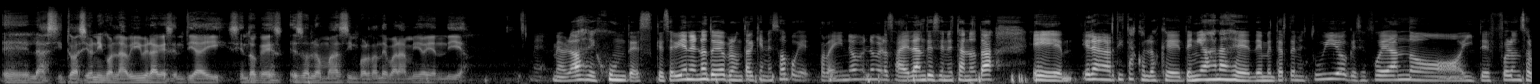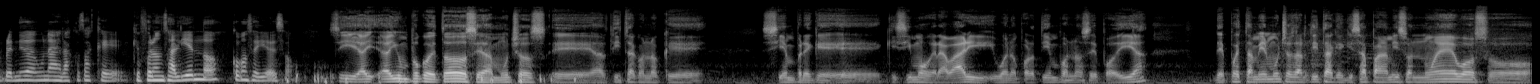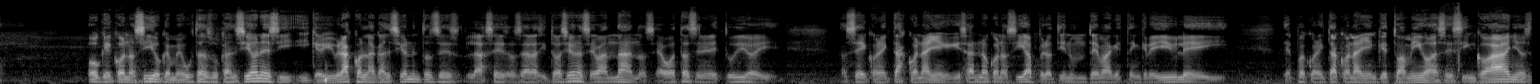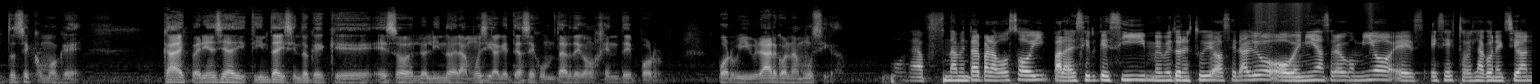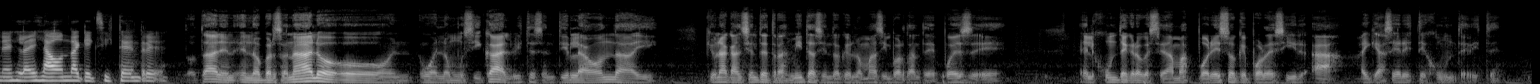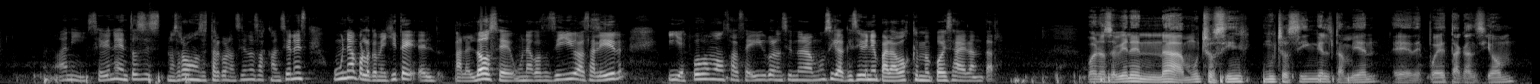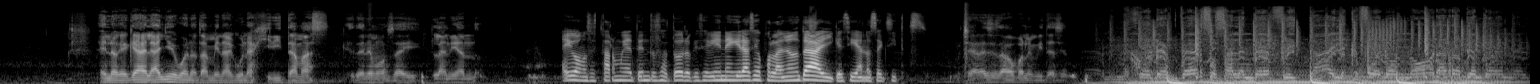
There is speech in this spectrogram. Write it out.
eh, la situación y con la vibra que sentía ahí. Siento que es- eso es lo más importante para mí hoy en día. Me, hablabas de juntes que se vienen, no te voy a preguntar quiénes son porque por ahí no, me los adelantes en esta nota. Eh, eran artistas con los que tenías ganas de, de meterte en estudio, que se fue dando y te fueron sorprendiendo algunas de las cosas que, que fueron saliendo. ¿Cómo se dio eso? Sí, hay, hay un poco de todo, o sea, muchos eh, artistas con los que siempre que eh, quisimos grabar y, y bueno, por tiempos no se podía. Después también muchos artistas que quizás para mí son nuevos o, o que conocí o que me gustan sus canciones y, que vibrás con la canción, entonces la haces. O sea, las situaciones se van dando. O sea, vos estás en el estudio y, no sé, conectás con alguien que quizás no conocías, pero tiene un tema que está increíble y después conectás con alguien que es tu amigo hace cinco años. Entonces como que cada experiencia es distinta y siento que, que eso es lo lindo de la música, que te hace juntarte con gente por, por vibrar con la música. Fundamental para vos hoy, para decir que sí me meto en estudio a hacer algo o venía a hacer algo conmigo, es, es esto, es la conexión, es la, es la onda que existe entre... Total, en, en lo personal o, o en lo musical, ¿viste? Sentir la onda y que una canción te transmita, siento que es lo más importante. Después, eh, el junte creo que se da más por eso que por decir, ah, hay que hacer este junte, ¿viste? Bueno, Dani, se viene entonces, nosotros vamos a estar conociendo esas canciones. Una, por lo que me dijiste, el- para el 12, una cosa así va a salir. Y después vamos a seguir conociendo la música que se viene para vos que me podés adelantar. Bueno, se vienen nada, muchos, sing- muchos singles también eh, después de esta canción, en lo que queda del año y bueno, también alguna girita más que tenemos ahí planeando. Ahí vamos a estar muy atentos a todo lo que se viene. Gracias por la nota y que sigan los éxitos. Muchas gracias vos por la invitación. Mejores versos salen de freestyle que fueron horas rapeando en el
